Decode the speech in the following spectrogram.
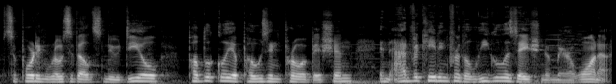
supporting Roosevelt's New Deal, publicly opposing prohibition, and advocating for the legalization of marijuana.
